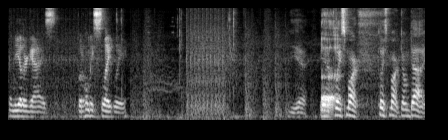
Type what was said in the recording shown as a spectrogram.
than the other guys, but only slightly. Yeah. Yeah, play smart. Play smart, don't die.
